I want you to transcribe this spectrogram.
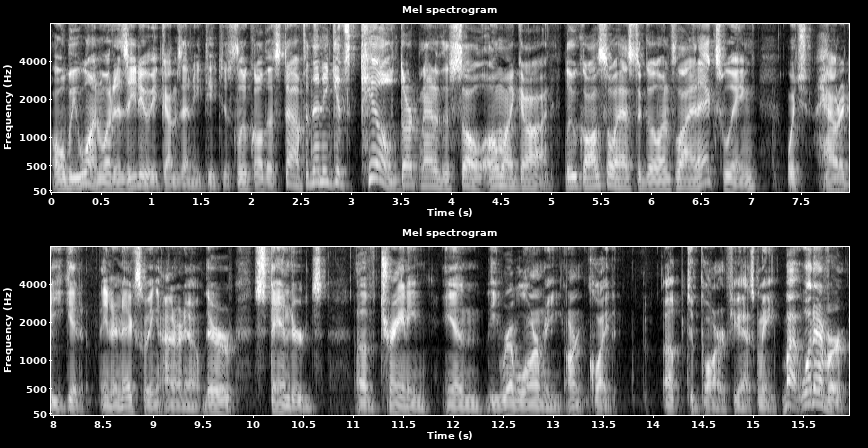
Obi Wan, what does he do? He comes in, he teaches Luke all this stuff, and then he gets killed. Dark Night of the Soul. Oh my God. Luke also has to go and fly an X Wing, which, how did he get in an X Wing? I don't know. Their standards of training in the Rebel Army aren't quite up to par, if you ask me. But whatever.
